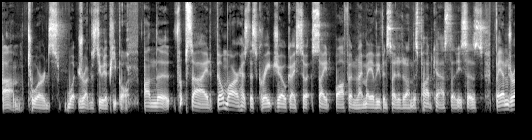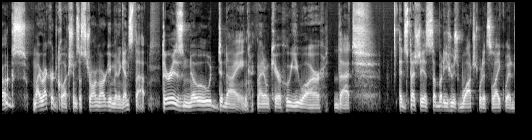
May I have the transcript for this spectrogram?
um, towards what drugs do to people. On the flip side, Bill Maher has this great joke I cite often, and I may have even cited it on this podcast that he says, Ban drugs? My record collection's a strong argument against that. There is no denying, and I don't care who you are, that especially as somebody who's watched what it's like when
